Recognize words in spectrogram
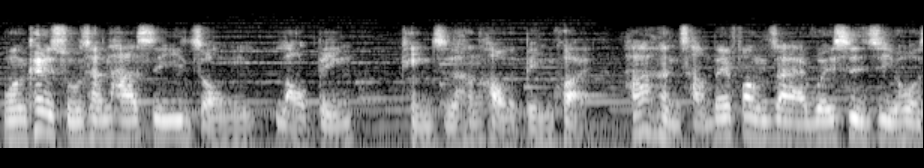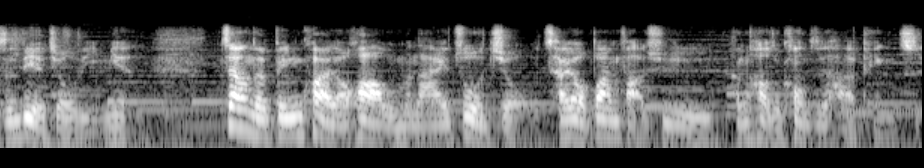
我们可以俗称它是一种老冰，品质很好的冰块。它很常被放在威士忌或者是烈酒里面。这样的冰块的话，我们拿来做酒，才有办法去很好的控制它的品质。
